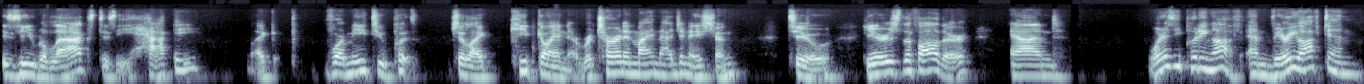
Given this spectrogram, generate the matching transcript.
is he relaxed is he happy like for me to put to like keep going there return in my imagination to here's the father and what is he putting off? And very often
